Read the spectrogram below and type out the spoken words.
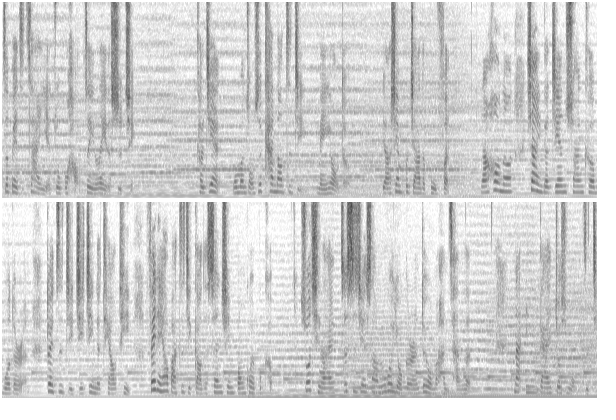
这辈子再也做不好这一类的事情。可见我们总是看到自己没有的表现不佳的部分，然后呢，像一个尖酸刻薄的人，对自己极尽的挑剔，非得要把自己搞得身心崩溃不可。说起来，这世界上如果有个人对我们很残忍，那应该就是我们自己。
